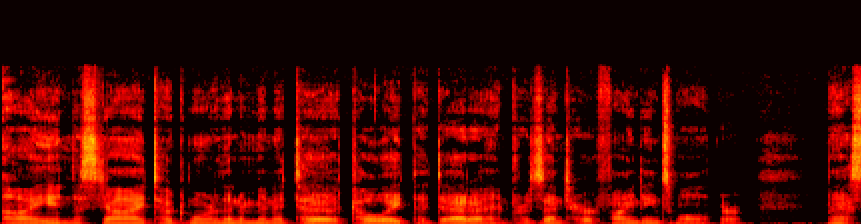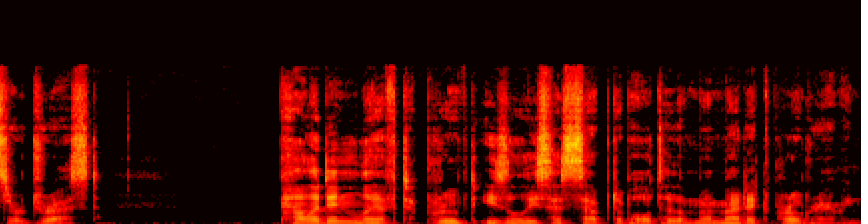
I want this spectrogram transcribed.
Eye in the Sky took more than a minute to collate the data and present her findings while her master dressed. Paladin Lift proved easily susceptible to the mimetic programming,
